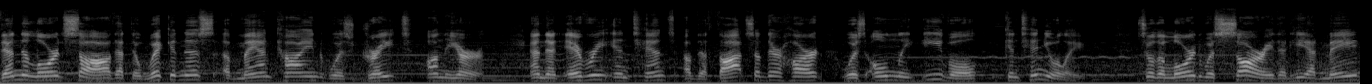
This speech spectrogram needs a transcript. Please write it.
Then the Lord saw that the wickedness of mankind was great on the earth, and that every intent of the thoughts of their heart was only evil continually. So the Lord was sorry that he had made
